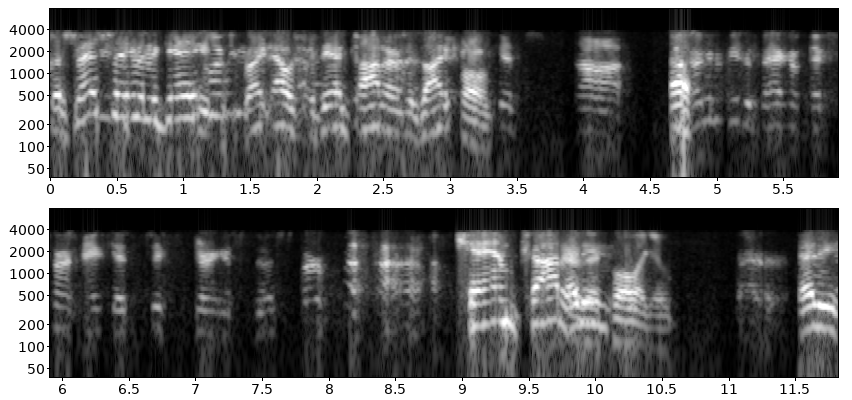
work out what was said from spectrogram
The best save in the game right now is for Dan Connor and his iPhone. Gets, Uh, I'm going to be the backup next time Hank gets sick during a snowstorm. Cam Connor, Eddie- they're calling him. Eddie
